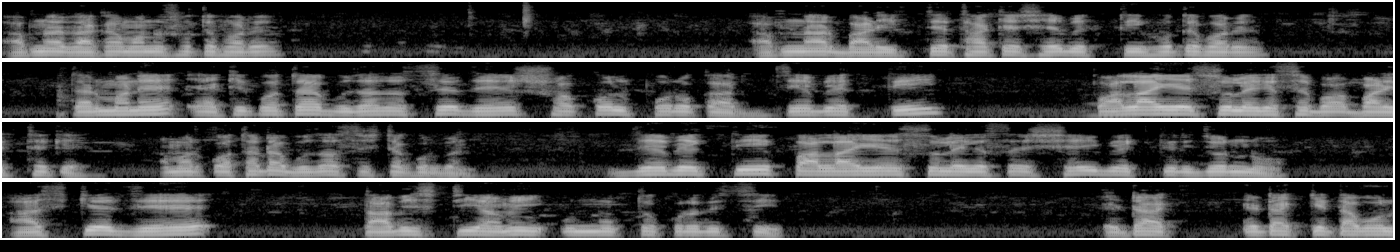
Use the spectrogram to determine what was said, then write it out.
আপনার রাখা মানুষ হতে পারে, আপনার বাড়িতে থাকে সে ব্যক্তি হতে পারে তার মানে একই কথা বোঝা যাচ্ছে যে সকল প্রকার, যে ব্যক্তি পালাইয়ে চলে গেছে বাড়ির থেকে, আমার কথাটা বোঝার চেষ্টা করবেন। যে ব্যক্তি পালাইয়ে চলে গেছে সেই ব্যক্তির জন্য আজকে যে তাবিজটি আমি উন্মুক্ত করে দিচ্ছি, এটা এটা কিতাবুল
